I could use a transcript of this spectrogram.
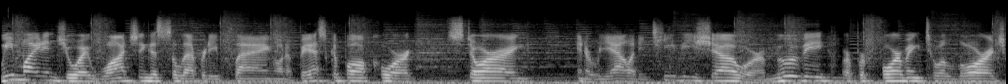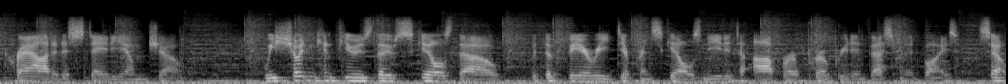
We might enjoy watching a celebrity playing on a basketball court, starring in a reality TV show or a movie, or performing to a large crowd at a stadium show. We shouldn't confuse those skills, though, with the very different skills needed to offer appropriate investment advice. So,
